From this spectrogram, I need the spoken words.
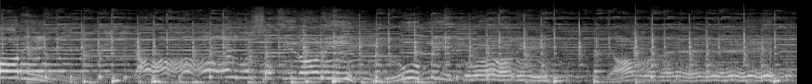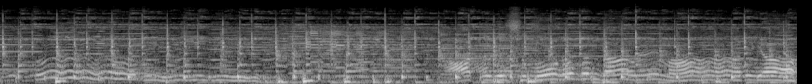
કુંવારી. જાન સતી રાણી, લૂટી કુંવારી. જાન રે. હાથ વિષમોણ બંધાને માર્યા.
